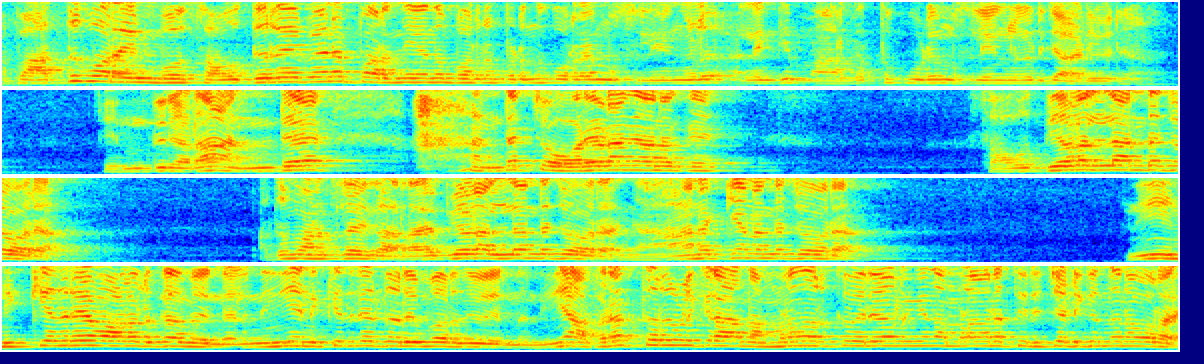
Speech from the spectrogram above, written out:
അപ്പോൾ അത് പറയുമ്പോൾ സൗദി അറേബ്യനെ പറഞ്ഞതെന്ന് പറഞ്ഞപ്പെടുന്ന കുറേ മുസ്ലിങ്ങൾ അല്ലെങ്കിൽ മാർഗത്ത് കൂടിയ മുസ്ലിങ്ങൾ ചാടി വരികയാണ്. എന്തിനടാ എന്റെ എന്റെ ചോരയടാ ഞാനൊക്കെ. സൗദികളല്ല എന്റെ ചോര. അത് മനസ്സിലാക്കുക അറേബ്യകളല്ല എന്റെ ചോര. ഞാനൊക്കെയാണ് എന്റെ ചോര. നീ എനിക്കെതിരെ വാളെടുക്കാൻ വരുന്നില്ല നീ എനിക്കെതിരെ തെറി പറഞ്ഞു വരുന്നത് നീ അവരെ തെറി വിളിക്കടാ. നമ്മളെ നേർക്ക് വരികയാണെങ്കിൽ നമ്മൾ അവനെ തിരിച്ചടിക്കുന്നതിനെ കുറേ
